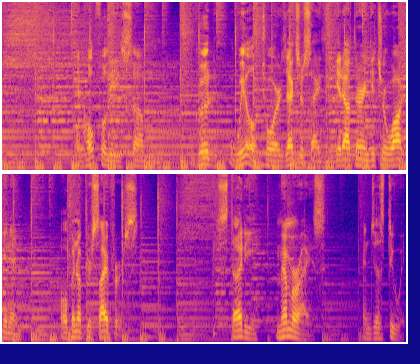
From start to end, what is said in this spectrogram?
and hopefully some good will towards exercising. Get out there and get your walking in. Open up your ciphers. Study, memorize, and just do it.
